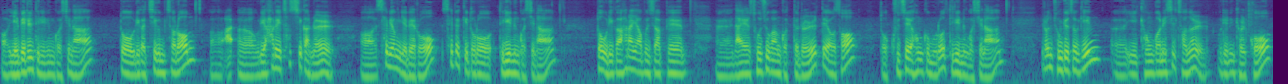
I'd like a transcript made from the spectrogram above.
어, 예배를 드리는 것이나 또 우리가 지금처럼 어, 아, 어, 우리 하루의 첫 시간을 어, 새벽 예배로 새벽 기도로 드리는 것이나 또 우리가 하나님 아버지 앞에 에, 나의 소중한 것들을 떼어서 또 구제 헌금으로 드리는 것이나 이런 종교적인 어, 이 경건의 실천을 우리는 결코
